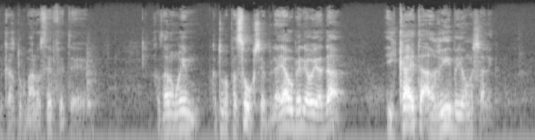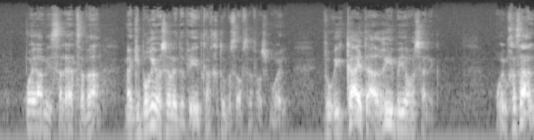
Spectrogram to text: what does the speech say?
ניקח דוגמה נוספת, אה, חז"ל אומרים, כתוב בפסוק, שבניהו בן יהוידע היכה את הארי ביום השלג. הוא היה משרי הצבא, מהגיבורים אשר לדוד, כך כתוב בסוף ספר שמואל, והוא היכה את הארי ביום השלג. אומרים חז"ל,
